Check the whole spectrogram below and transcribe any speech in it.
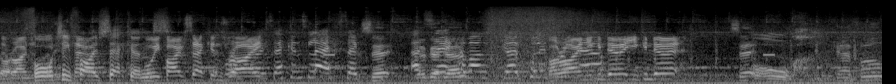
Ryan, 45 seconds. 45 seconds, Ryan. Five seconds left. So That's it. Go, That's go, it. go. Come on, go pull it Come on, through Ryan. now. You can do it. You can do it. That's it. Oh, Careful.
